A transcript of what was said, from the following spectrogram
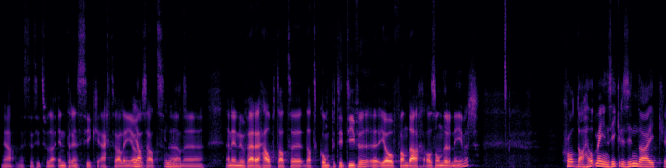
Ja, dus het is iets wat intrinsiek echt wel in jou zat. En, uh, en, in hoeverre helpt dat, uh, dat competitieve uh, jou vandaag als ondernemer? Goh, dat helpt mij in zekere zin dat ik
